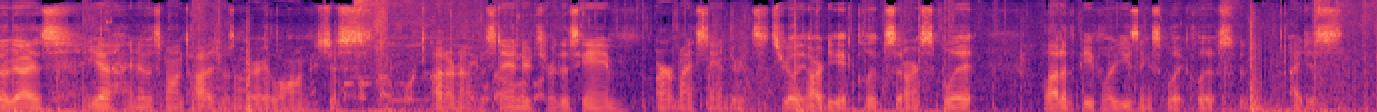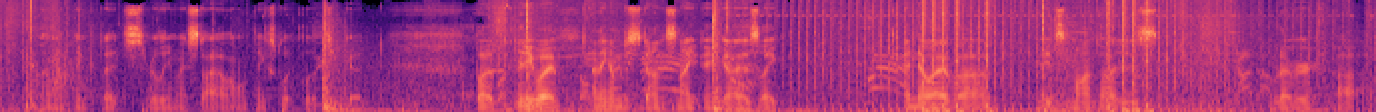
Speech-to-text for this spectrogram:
So guys, yeah, I know this montage wasn't very long. It's just, I don't know, the standards for this game aren't my standards. It's really hard to get clips that aren't split. A lot of the people are using split clips, but I just, I don't think that's really my style. I don't think split clips are good. But anyway, I think I'm just done sniping, guys. Like, I know I've uh, made some montages, whatever, uh,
